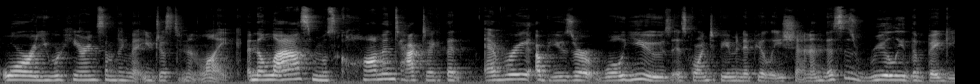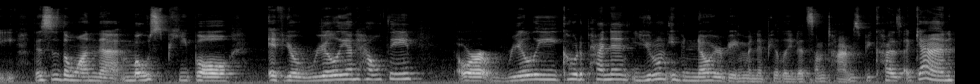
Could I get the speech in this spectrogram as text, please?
or you were hearing something that you just didn't like. And the last most common tactic that every abuser will use is going to be manipulation. And this is really the biggie. This is the one that most people, if you're really unhealthy, or really codependent, you don't even know you're being manipulated sometimes because, again,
